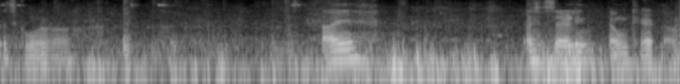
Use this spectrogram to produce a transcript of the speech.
It's cool. I necessarily don't care though.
